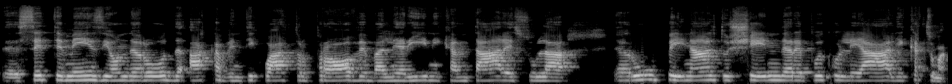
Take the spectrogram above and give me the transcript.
eh, sette mesi on the road H24, prove, ballerini, cantare sulla eh, rupe in alto, scendere poi con le ali, insomma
